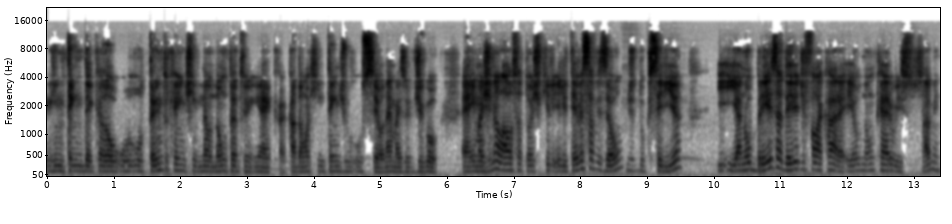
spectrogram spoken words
entender que o, o, tanto que a gente não não tanto é, cada um aqui entende o, o seu né? Mas eu digo é, imagina lá o Satoshi que ele, ele teve essa visão de, do que seria e, e, a nobreza dele de falar cara eu não quero isso sabe?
